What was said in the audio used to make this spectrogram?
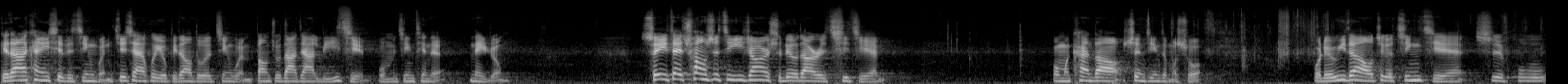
给大家看一些的经文，接下来会有比较多的经文帮助大家理解我们今天的内容。所以在创世纪一章二十六到二十七节，我们看到圣经怎么说。我留意到这个经节似乎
